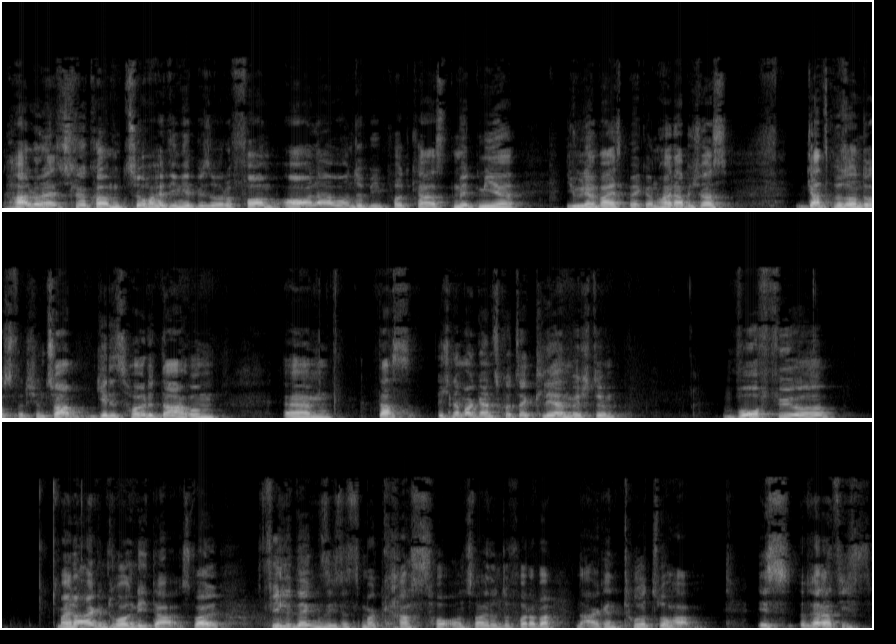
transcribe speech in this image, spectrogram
Hallo und herzlich willkommen zur heutigen Episode vom All I Want to Be Podcast mit mir, Julian Weisbecker. Und heute habe ich was ganz Besonderes für dich. Und zwar geht es heute darum, ähm, dass ich nochmal ganz kurz erklären möchte, wofür meine Agentur eigentlich da ist. Weil viele denken sich das mal krass vor und so weiter und so fort. Aber eine Agentur zu haben, ist relativ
